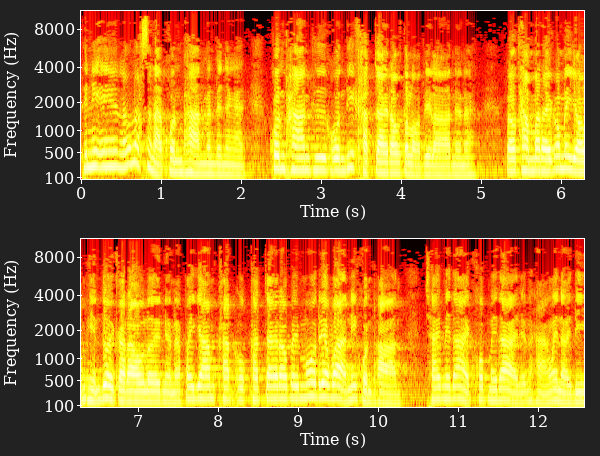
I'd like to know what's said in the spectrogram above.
ทีนี้เอ๊แล้วลักษณะคนพานมันเป็นยังไง คนพานคือคนที่ขัดใจเราตลอดเวลาเนี่ยนะเราทำอะไรก็ไม่ยอมเห็นด้วยกับเราเลยเนี่ยนะพยายามขัดอกขัดใจเราไปโมดเรียกว่านี่คนพานใช้ไม่ได้คบไม่ได้เนี่ยห่างไว้หน่อยดี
